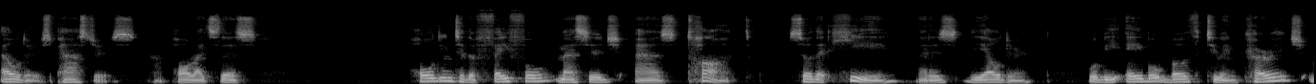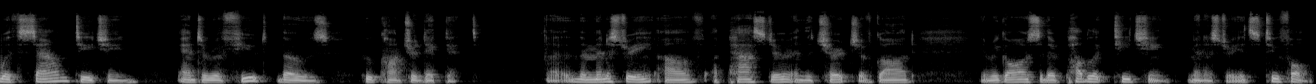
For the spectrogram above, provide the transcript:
elders, pastors. Uh, Paul writes this holding to the faithful message as taught, so that he, that is, the elder, will be able both to encourage with sound teaching and to refute those who contradict it. Uh, the ministry of a pastor in the church of God in regards to their public teaching ministry, it's twofold.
